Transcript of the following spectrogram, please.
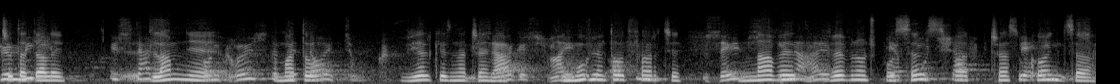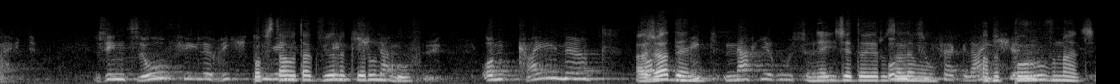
czytać dalej. Dla mnie ma to wielkie znaczenie. I mówię to otwarcie, nawet wewnątrz poselstwa czasu końca. Powstało tak wiele kierunków, a żaden nie idzie do Jeruzalemu, aby porównać,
